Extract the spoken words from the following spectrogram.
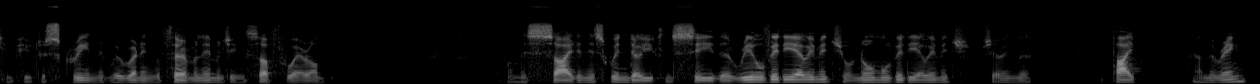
computer screen that we're running the thermal imaging software on. On this side in this window you can see the real video image or normal video image showing the, the pipe and the ring.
